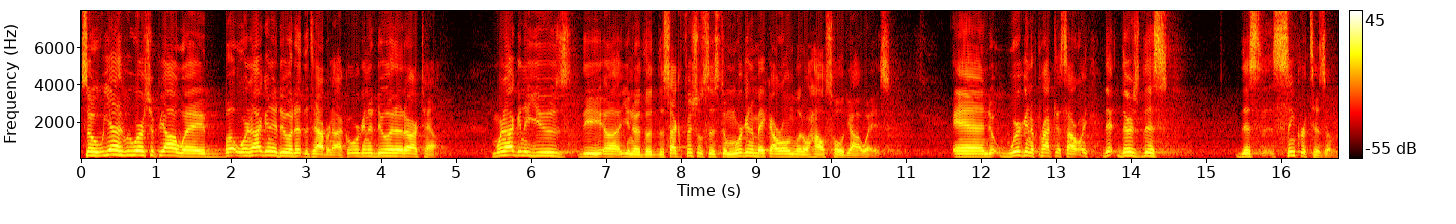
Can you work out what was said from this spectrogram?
So, yes, we worship Yahweh, but we're not going to do it at the tabernacle. We're going to do it at our town. We're not going to use the, uh, you know, the, the sacrificial system. We're going to make our own little household Yahwehs. And we're going to practice our. There's this, this syncretism,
